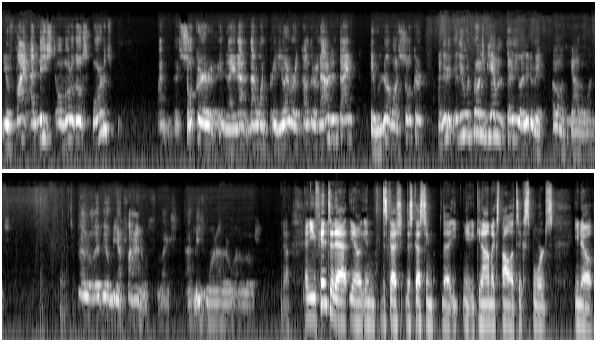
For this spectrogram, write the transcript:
you find at least of all of those sports, soccer, like that, that one, if you ever encounter an Argentine, they will know about soccer, and they, they would probably be able to tell you a little bit about the other ones. Well, they'll be a final, like at least one other one of those. Yeah, and you've hinted at you know in discuss, discussing the you know, economics, politics, sports. You know,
